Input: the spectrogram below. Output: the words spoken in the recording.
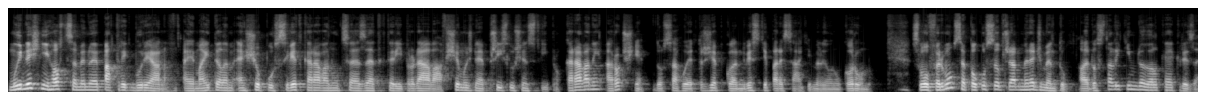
Můj dnešní host se jmenuje Patrik Burian a je majitelem e-shopu Svět karavanů.cz, který prodává vše možné příslušenství pro karavany a ročně dosahuje tržeb kolem 250 milionů korun. Svou firmu se pokusil předat managementu, ale dostali tím do velké krize.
